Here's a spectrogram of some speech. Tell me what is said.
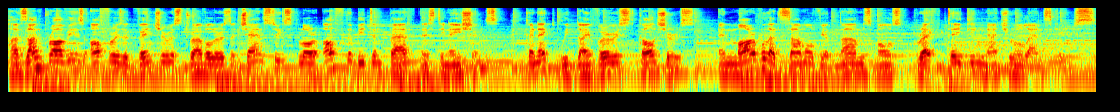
Ha Giang province offers adventurous travelers a chance to explore off the beaten path destinations, connect with diverse cultures, and marvel at some of Vietnam's most breathtaking natural landscapes.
